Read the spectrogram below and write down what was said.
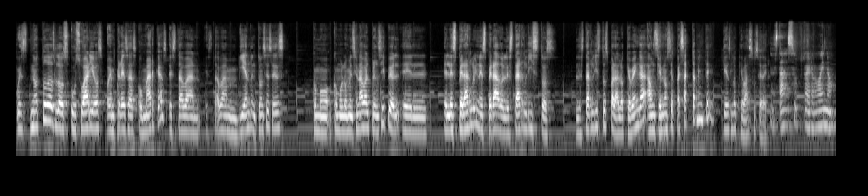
pues no todos los usuarios o empresas o marcas estaban, estaban viendo. Entonces es como, como lo mencionaba al principio, el, el esperar lo inesperado, el estar listos estar listos para lo que venga, aunque no sepa exactamente qué es lo que va a suceder. Está súper bueno.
